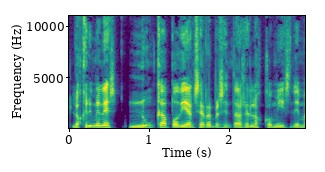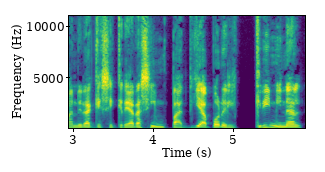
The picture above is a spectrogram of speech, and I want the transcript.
los crímenes nunca podían ser representados en los cómics de manera que se creara simpatía por el criminal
